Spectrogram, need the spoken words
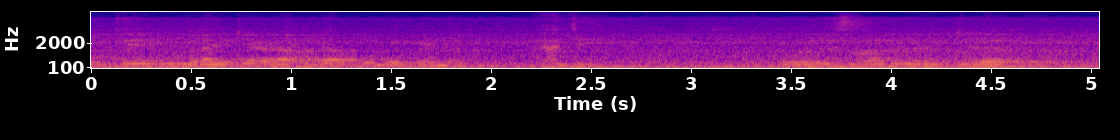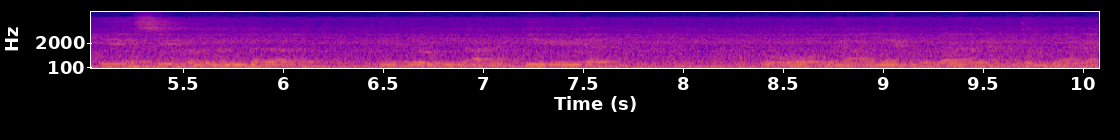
ਉੱਥੇ ਕੋਈ ਲੜਾਈ ਝਗੜਾ ਹੋਇਆ ਬੋਗੇ ਪਿੰਡ। ਹਾਂਜੀ। ਉਹਦੇ ਸੰਬੰਧ ਵਿੱਚ ਇਹ ਅਸੀਂ ਬਲਵਿੰਦਰ ਦੀ ਡਿਊਟੀ ਲਾ ਦਿੱਤੀ ਗਈ ਹੈ। ਉਹ ਬਿਆਨ ਲਿਖ ਵਗੈਰਾ ਲਿਖ ਦਿੰਦਾ ਹੈਗਾ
